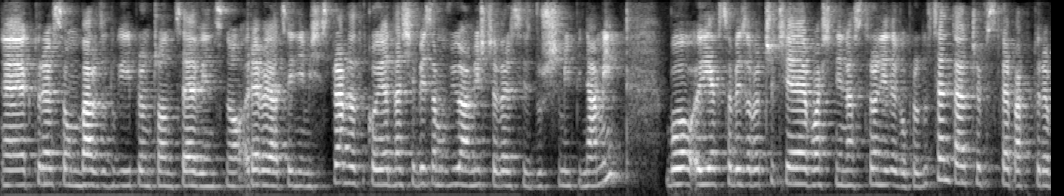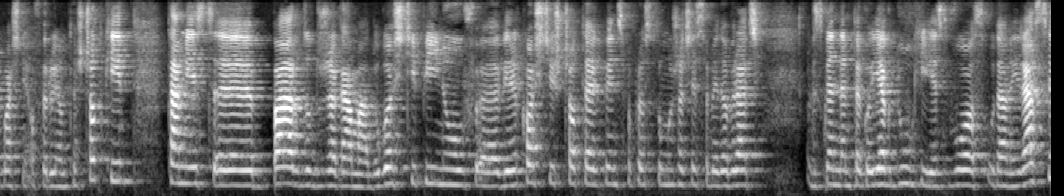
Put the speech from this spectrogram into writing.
e, które są bardzo długie i plączące, więc no rewelacyjnie mi się sprawdza, tylko ja dla siebie zamówiłam jeszcze wersję z dłuższymi pinami bo jak sobie zobaczycie właśnie na stronie tego producenta, czy w sklepach, które właśnie oferują te szczotki, tam jest e, bardzo duża gama długości pinów, e, wielkości szczotek, więc po prostu możecie sobie dobrać względem tego, jak długi jest włos u danej rasy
